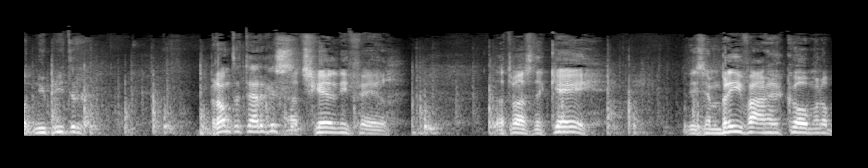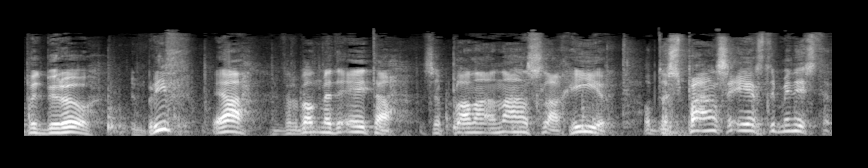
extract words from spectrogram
Wat nu, Pieter? Brandt het ergens? Dat scheelt niet veel. Dat was de key. Er is een brief aangekomen op het bureau. Een brief? Ja, in verband met de ETA. Ze plannen een aanslag hier, op de Spaanse eerste minister.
